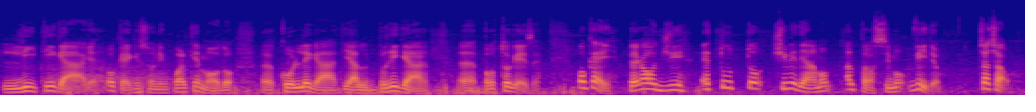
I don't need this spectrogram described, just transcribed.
litigare, ok? Che sono in qualche modo eh, collegati al brigar eh, portoghese. Ok, per oggi è tutto, ci vediamo al prossimo video. Ciao ciao!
